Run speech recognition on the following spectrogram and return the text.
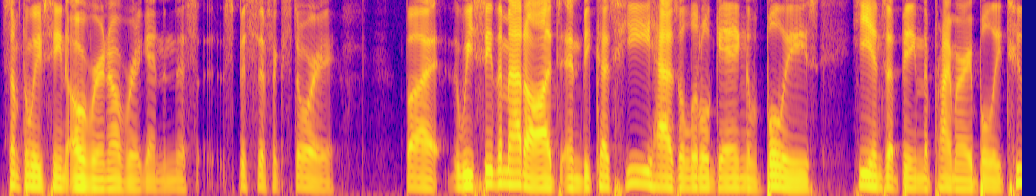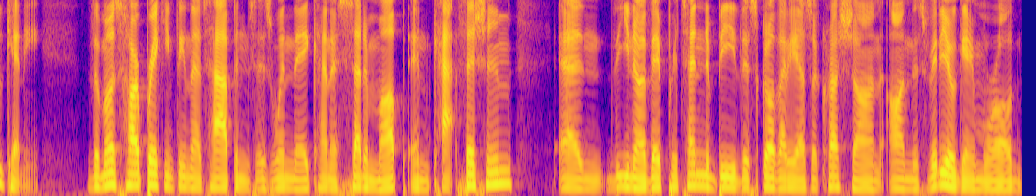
Something we've seen over and over again in this specific story. But we see them at odds and because he has a little gang of bullies he ends up being the primary bully to kenny. The most heartbreaking thing that happens is when they kind of set him up and catfish him and you know they pretend to be this girl that he has a crush on on this video game world.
